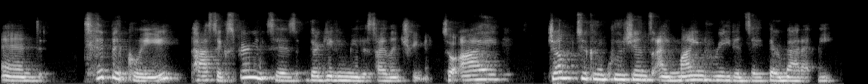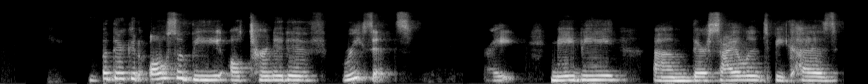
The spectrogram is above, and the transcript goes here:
And typically, past experiences, they're giving me the silent treatment. So I jump to conclusions, I mind read and say, they're mad at me. But there could also be alternative reasons, right? Maybe um, they're silent because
